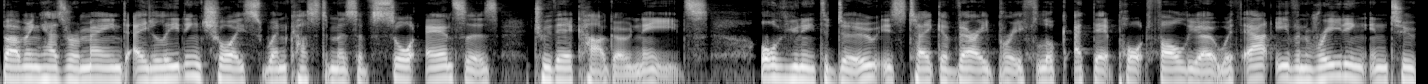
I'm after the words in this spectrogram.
Boeing has remained a leading choice when customers have sought answers to their cargo needs. All you need to do is take a very brief look at their portfolio without even reading into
